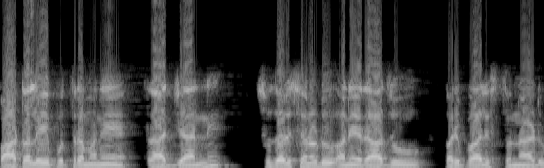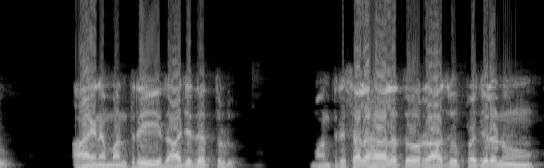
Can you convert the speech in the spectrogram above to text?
పాటలీపుత్రమనే రాజ్యాన్ని సుదర్శనుడు అనే రాజు పరిపాలిస్తున్నాడు. ఆయన మంత్రి రాజదత్తుడు. మంత్రి సలహాలతో రాజు ప్రజలను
